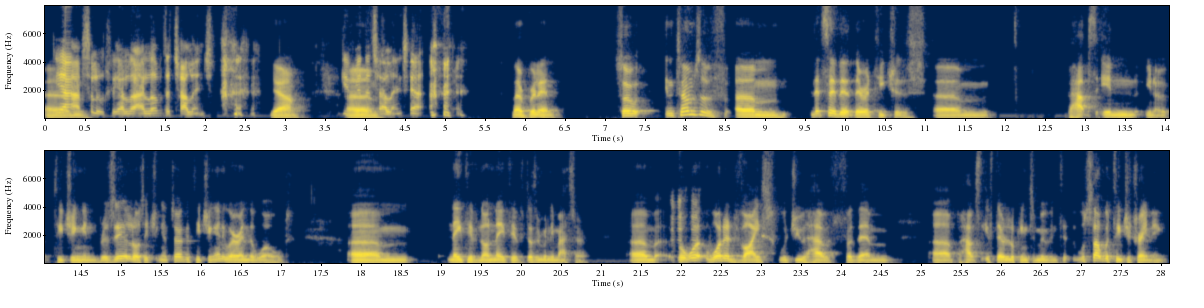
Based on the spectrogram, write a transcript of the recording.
Um, yeah, absolutely. I, lo- I love the challenge. yeah. Give um, me the um, challenge. Yeah. no, brilliant. So, in terms of, um, let's say that there are teachers, um, perhaps in you know teaching in Brazil or teaching in Turkey, teaching anywhere in the world, um, native, non-native, doesn't really matter. Um, but mm-hmm. what what advice would you have for them, uh, perhaps if they're looking to move into? We'll start with teacher training.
